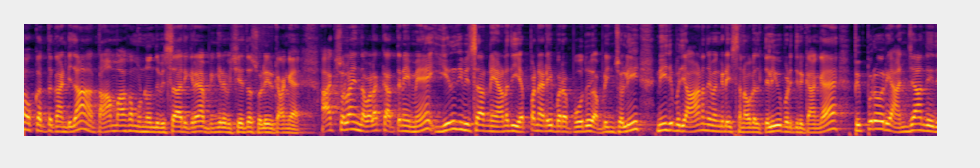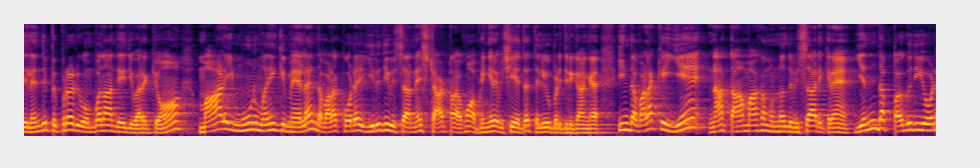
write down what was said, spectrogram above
நோக்கத்துக்காண்டி தான் தாமாக முன் வந்து விசாரிக்கிறேன் அப்படிங்கிற விஷயத்த சொல்லியிருக்காங்க. ஆக்சுவலாக இந்த வழக்கு அத்தனையுமே இறுதி விசாரணையானது எப்போ நடைபெற போகுது அப்படின்னு சொல்லி நீதிபதி ஆனந்த வெங்கடேசன் அவர்கள் தெளிவுபடுத்தியிருக்காங்க. பிப்ரவரி அஞ்சாம் தேதியிலேருந்து பிப்ரவரி ஒன்பதாம் தேதி வரைக்கும் மாலை மூணு மணிக்கு மேலே இந்த வழக்கோட இறுதி விசாரணை ஸ்டார்ட் ஆகும் அப்படிங்கிற விஷயத்தை தெளிவுபடுத்தியிருக்காங்க. இந்த வழக்கை ஏன் நான் தாமாக முன்வந்து விசாரிக்கிறேன். எந்த பகுதியோட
